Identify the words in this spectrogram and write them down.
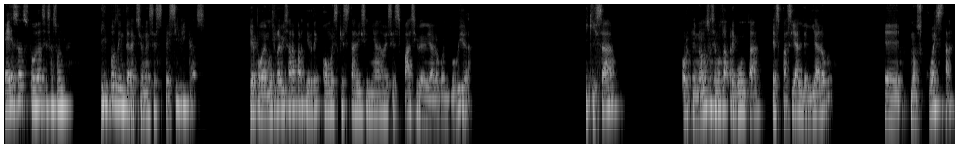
Esas, todas esas son tipos de interacciones específicas que podemos revisar a partir de cómo es que está diseñado ese espacio de diálogo en tu vida. Y quizá porque no nos hacemos la pregunta espacial del diálogo, eh, nos cuesta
